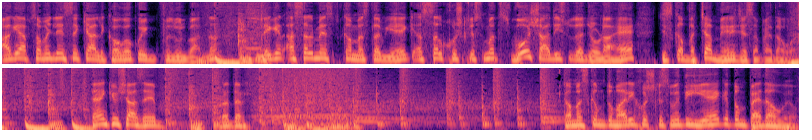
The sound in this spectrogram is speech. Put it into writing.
आगे आप समझ लें इसने क्या लिखा होगा, कोई फजूल बात ना। लेकिन असल में इसका मतलब यह है कि असल खुशकिस्मत वो शादीशुदा जोड़ा है जिसका बच्चा मेरे जैसा पैदा हुआ है। थैंक यू शाहजेब ब्रदर कम अज कम तुम्हारी खुशकिस्मती ये है कि तुम पैदा हुए हो।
